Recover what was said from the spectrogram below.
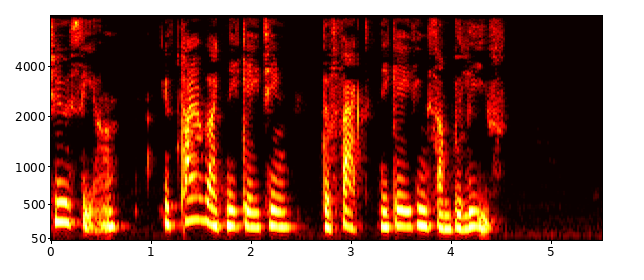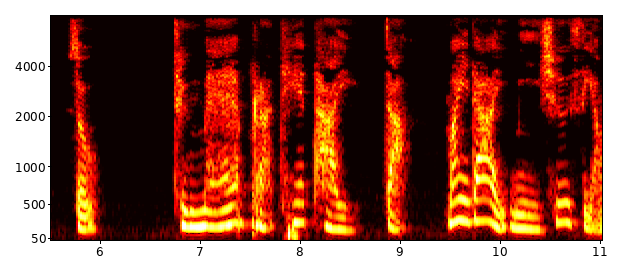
ชื่อเสียง it's kind of like negating the fact, negating some belief. So ถึงแม้ประเทศไทยจะไม่ได้มีชื่อเสียง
